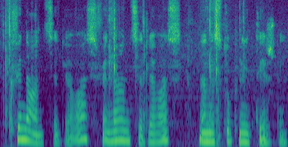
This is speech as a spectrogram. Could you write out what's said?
Так, фінанси для вас, фінанси для вас на наступний тиждень.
